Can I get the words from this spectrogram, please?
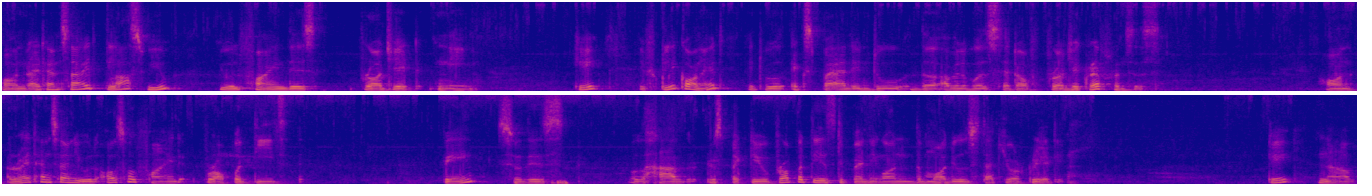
On right hand side class view you will find this project name. Okay if you click on it it will expand into the available set of project references. On right hand side you will also find properties pane so this will have respective properties depending on the modules that you're creating. Okay? Now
